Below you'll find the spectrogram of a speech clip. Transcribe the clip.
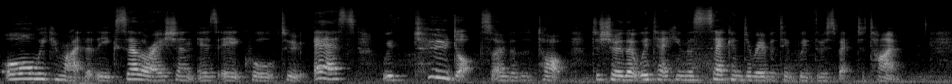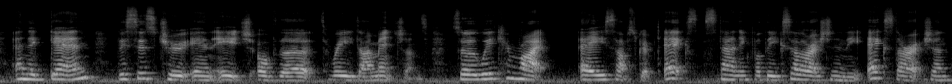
or we can write that the acceleration is equal to s with two dots over the top to show that we're taking the second derivative with respect to time. And again, this is true in each of the three dimensions. So we can write a subscript x standing for the acceleration in the x direction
